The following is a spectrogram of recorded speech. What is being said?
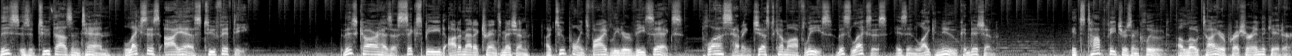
This is a 2010 Lexus IS 250. This car has a 6-speed automatic transmission, a 2.5-liter V6, plus having just come off lease, this Lexus is in like-new condition. Its top features include a low tire pressure indicator,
